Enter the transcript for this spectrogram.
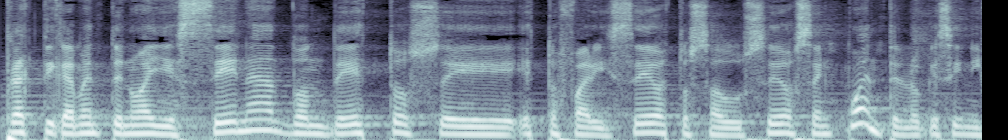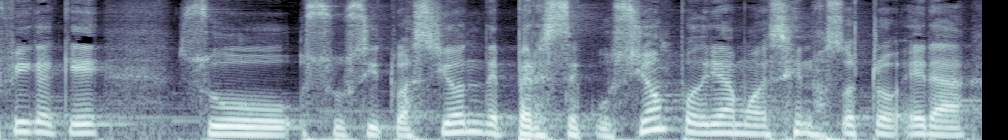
prácticamente no hay escena donde estos, estos fariseos, estos saduceos se encuentren, lo que significa que su, situación de persecución, podríamos decir nosotros, era,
